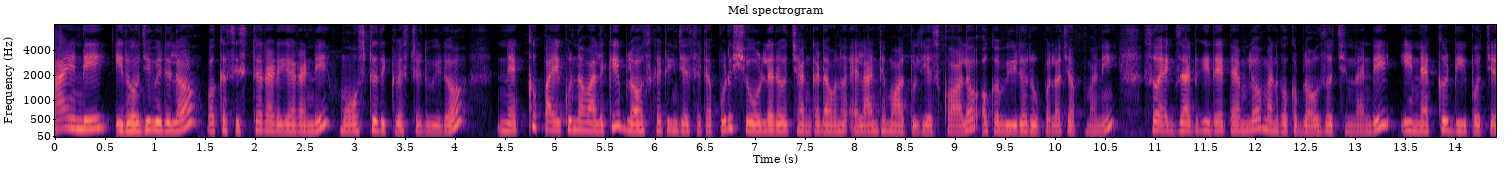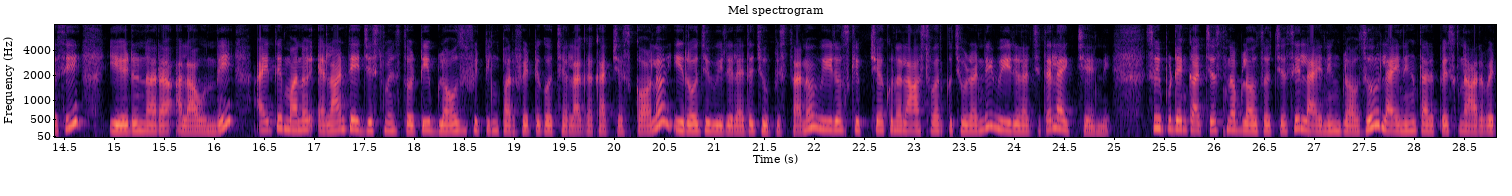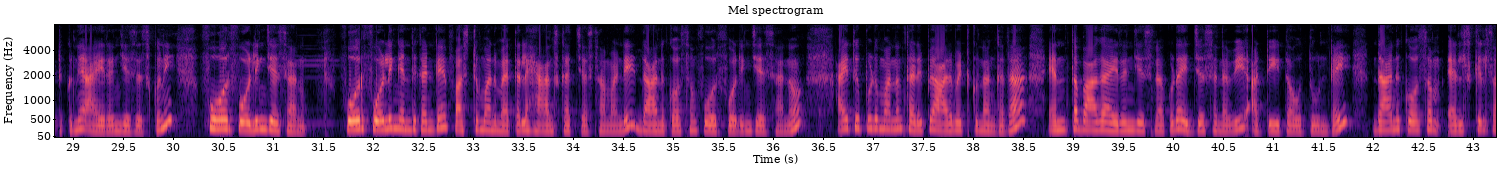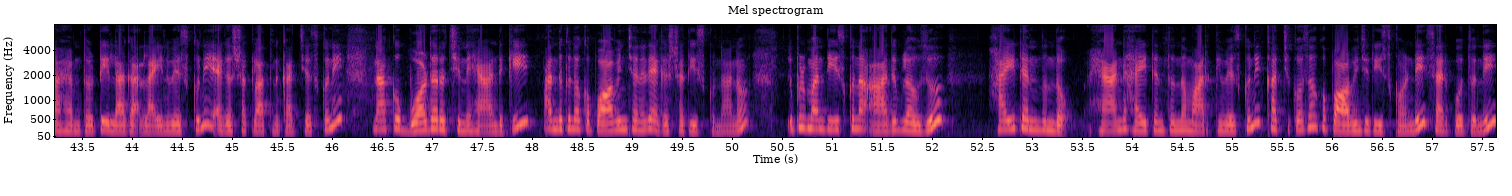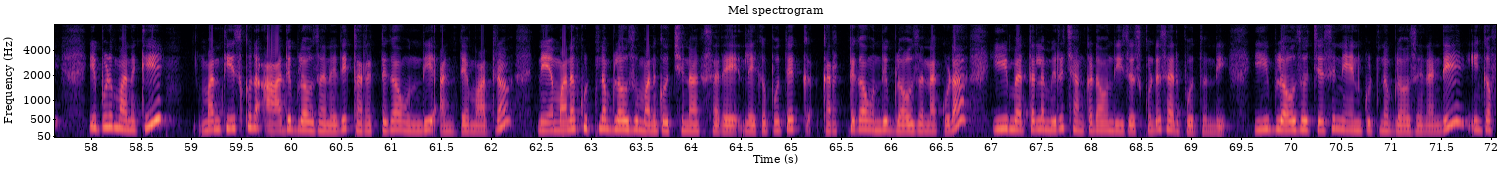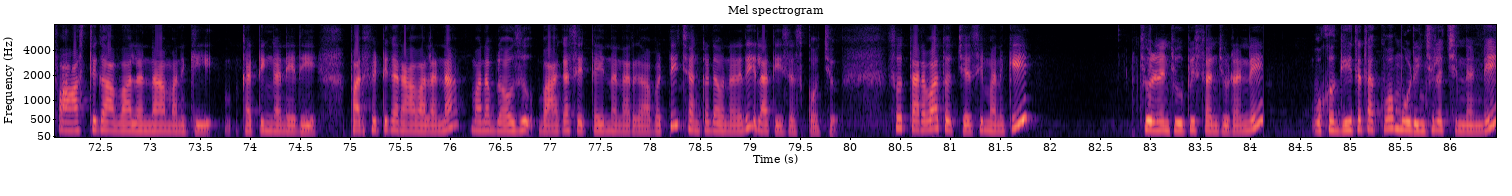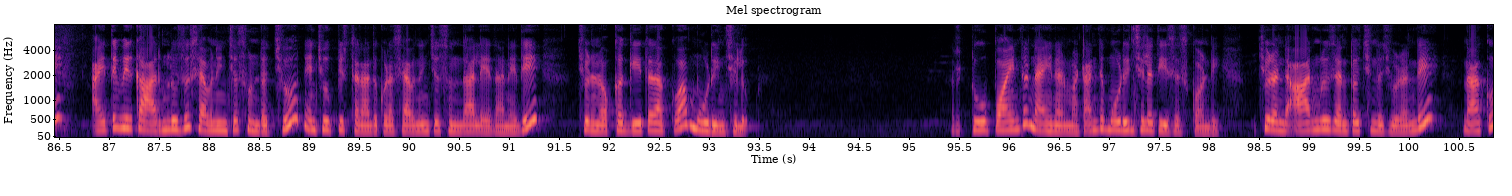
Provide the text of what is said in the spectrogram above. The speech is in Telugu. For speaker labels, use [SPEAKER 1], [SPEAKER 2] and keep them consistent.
[SPEAKER 1] హాయ్ అండి. ఈరోజు వీడియోలో ఒక సిస్టర్ అడిగారండి. Most requested video. నెక్ పైకున్న వాళ్ళకి బ్లౌజ్ కటింగ్ చేసేటప్పుడు షోల్డర్ చంకడౌన్ ఎలాంటి మార్పులు చేసుకోవాలో ఒక వీడియో రూపంలో చెప్పమని. సో ఎగ్జాక్ట్గా ఇదే టైంలో మనకు ఒక బ్లౌజ్ వచ్చిందండి. ఈ నెక్ డీప్ వచ్చేసి ఏడున్నర అలా ఉంది. అయితే మనం ఎలాంటి అడ్జస్ట్మెంట్స్ తోటి బ్లౌజ్ ఫిట్టింగ్ పర్ఫెక్ట్గా వచ్చేలాగా కట్ చేసుకోవాలో ఈ రోజు వీడియోలో అయితే చూపిస్తాను. వీడియో స్కిప్ చేయకుండా లాస్ట్ వరకు చూడండి. వీడియో నచ్చితే లైక్ చేయండి. సో ఇప్పుడు నేను కట్ చేస్తున్న బ్లౌజ్ వచ్చేసి లైనింగ్ బ్లౌజ్. లైనింగ్ తడిపేసుకుని ఆరబెట్టుకుని ఐరన్ చేసేసుకుని ఫోర్ ఫోల్డింగ్ చేశాను. ఫోర్ ఫోల్డింగ్ ఎందుకంటే ఫస్ట్ మనం మెత్తల హ్యాండ్స్ కట్ చేస్తామండి. దానికోసం ఫోర్ ఫోల్డింగ్ చేశాను. అయితే ఇప్పుడు మనం తడిపి ఆరబెట్టుకున్నాం కదా ఎంత బాగా ఐరన్ చేసినా కూడా ఎడ్జెస్ అనేవి అటు ఇటు అవుతూ ఉంటాయి. దానికోసం ఎల్ స్కిల్ సహాయంతో ఇలాగా లైన్ వేసుకుని ఎగస్ట్రా క్లాత్ని కట్ చేసుకుని నాకు బార్డర్ వచ్చింది హ్యాండ్కి. అందుకని ఒక పావించ్ అనేది ఎగస్ట్రా తీసుకున్నాను. ఇప్పుడు మనం తీసుకున్న ఆది బ్లౌజు హైట్ ఎంత ఉందో హ్యాండ్ హైట్ ఎంత ఉందో మార్కింగ్ వేసుకుని ఖర్చు కోసం ఒక పావించి తీసుకోండి సరిపోతుంది. ఇప్పుడు మనకి మనం తీసుకున్న ఆది బ్లౌజ్ అనేది కరెక్ట్గా ఉంది అంటే మాత్రం నే మన కుట్టిన బ్లౌజ్ మనకు వచ్చినా సరే లేకపోతే క- కరెక్ట్గా ఉంది బ్లౌజ్ అన్నా కూడా ఈ మెథడ్లో మీరు చంక డౌన్ తీసేసుకుంటే సరిపోతుంది. ఈ బ్లౌజ్ వచ్చేసి నేను కుట్టిన బ్లౌజేనండి ఇంకా ఫాస్ట్గా అవ్వాలన్నా మనకి కటింగ్ అనేది పర్ఫెక్ట్గా రావాలన్నా మన బ్లౌజు బాగా సెట్ అయిందన్నారు కాబట్టి చంక డౌన్ అనేది ఇలా తీసేసుకోవచ్చు. సో తర్వాత వచ్చేసి మనకి చూడండి చూపిస్తాను చూడండి. ఒక గీత తక్కువ మూడు ఇంచులు వచ్చిందండి. అయితే వీరికి ఆర్మ్ లూజ్ సెవెన్ ఇంచెస్ ఉండొచ్చు. నేను చూపిస్తాను అది కూడా సెవెన్ ఇంచెస్ ఉందా లేదా అనేది. చూడండి ఒక్క గీత తక్కువ మూడు ఇంచులు. టూ పాయింట్ నైన్ అనమాట అంటే మూడు ఇంచులే తీసేసుకోండి. చూడండి ఆర్మ్ లూజ్ ఎంత వచ్చిందో చూడండి. నాకు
